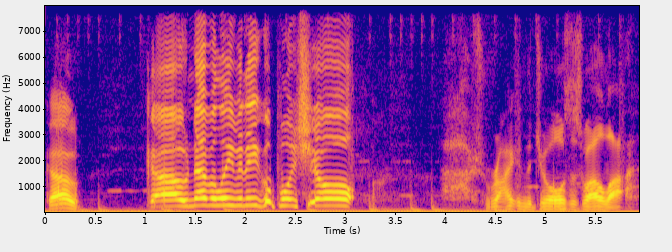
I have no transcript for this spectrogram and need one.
Go. Go, never leave an eagle putt short. It's right in the jaws as well, that.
